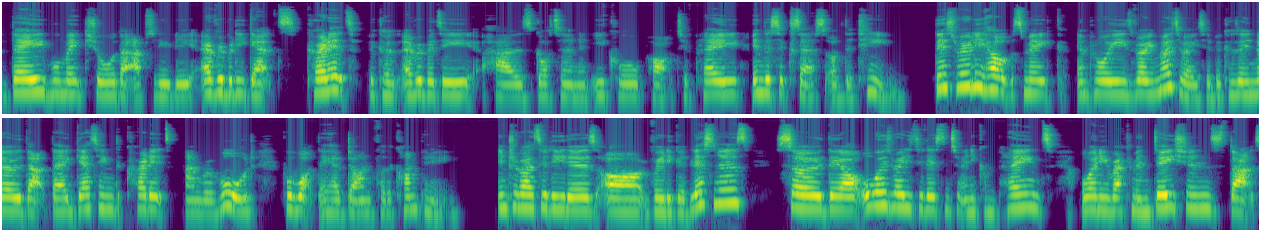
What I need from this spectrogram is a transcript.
they will make sure that absolutely everybody gets credit because everybody has gotten an equal part to play in the success of the team. This really helps make employees very motivated because they know that they're getting the credit and reward for what they have done for the company. Introverted leaders are really good listeners, So they are always ready to listen to any complaints or any recommendations that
